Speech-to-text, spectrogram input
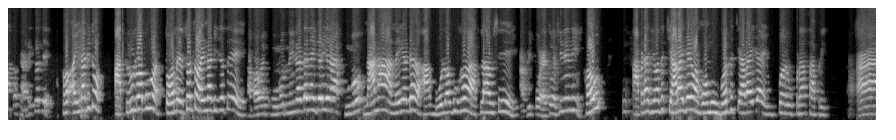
આપા સાડી કરશે હા અહીં ગાડી તો આટલું લોબુ હોત તો મેલશો તો અહીં નાડી જશે. આપા ખૂનો જ નહીં નાટા નહીં કરીએ આ ખૂનો ના ના નહીં અડે. આ બહુ લોબુ હ આટલા આવશે. આપણી પોરાય તો હશે ને નહીં હવ આપડા જેવા તો ચાર આઈ જાય આમ ઊભો તો ચાર આઈ જાય ઉપર ઉપરાસ આપડી આ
